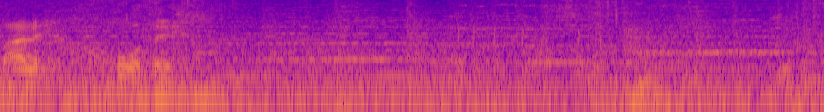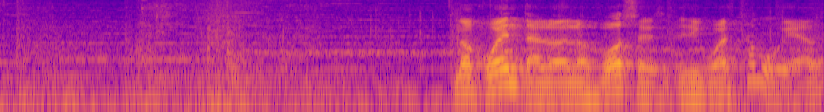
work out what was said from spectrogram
Vale, joder No cuenta lo de los bosses. Igual está bugueado.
